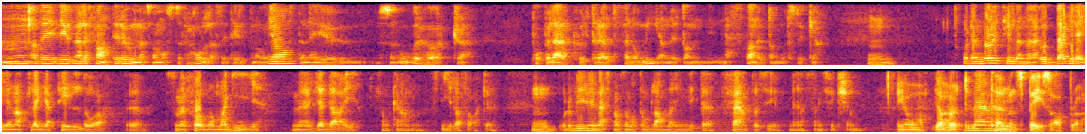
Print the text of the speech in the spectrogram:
Mm, ja, det, det är ju en elefant i rummet som man måste förhålla sig till på något Ja. sätt. Den är ju så en oerhört eh, populärkulturellt fenomen utan, nästan utan motstycke. Mm. Och den drar ju till den här udda grejen att lägga till då eh, som en form av magi med jedi som kan styra saker. Mm. Och då blir det ju nästan som att de blandar in lite fantasy med science fiction. Ja, jag har hört Men- termen space opera.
